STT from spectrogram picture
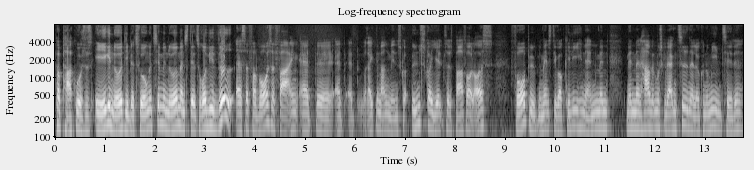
på parkursus. Ikke noget, de bliver tvunget til, men noget, man stiller til råd. Vi ved altså fra vores erfaring, at, øh, at, at rigtig mange mennesker ønsker hjælp til deres parforhold, også forebyggende, mens de godt kan lide hinanden, men, men man har måske hverken tiden eller økonomien til det.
